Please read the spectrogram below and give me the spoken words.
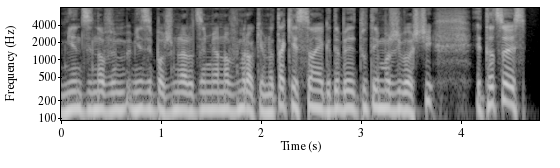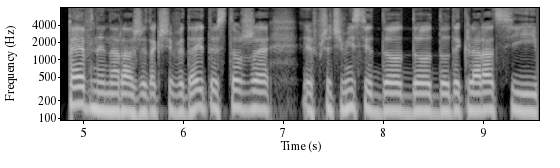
między, nowym, między Bożym Narodzeniem a Nowym Rokiem. No takie są jak gdyby tutaj możliwości. To, co jest pewne na razie, tak się wydaje, to jest to, że w przeciwieństwie do, do, do deklaracji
